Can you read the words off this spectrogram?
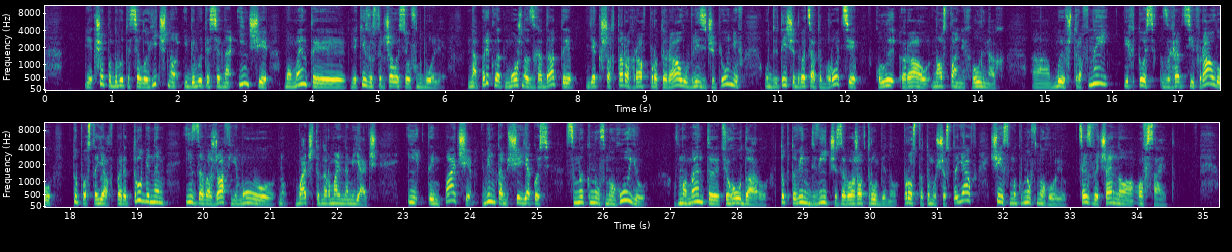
якщо подивитися логічно і дивитися на інші моменти, які зустрічалися у футболі. Наприклад, можна згадати, як Шахтар грав проти Реалу в Лізі Чемпіонів у 2020 році, коли Реал на останніх хвилинах а, бив штрафний, і хтось з гравців Реалу тупо стояв перед Трубіним і заважав йому ну, бачити нормальний м'яч. І тим паче він там ще якось смикнув ногою в момент е, цього удару. Тобто він двічі заважав Трубіну, просто тому що стояв, ще й смикнув ногою. Це, звичайно, офсайд.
